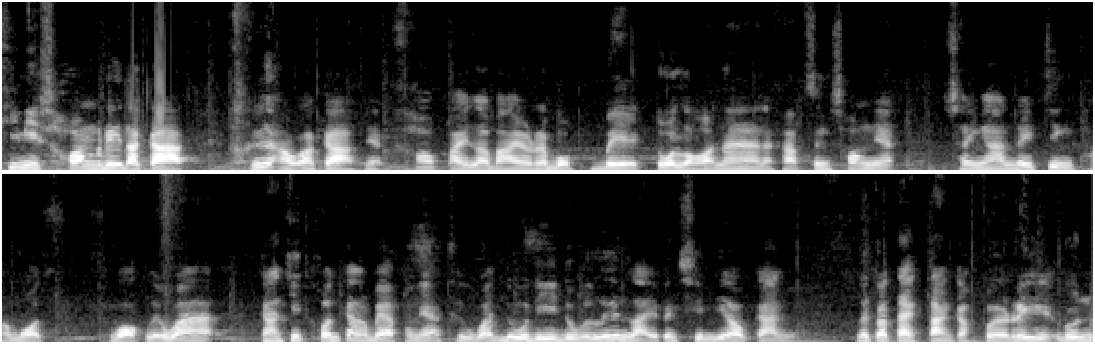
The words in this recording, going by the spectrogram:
ที่มีช่องรีดอากาศ เพื่อเอาอากาศเนี่ยเข้าไประบายระบบเบรกตัวล้อหน้านะครับ ซึ่งช่องนี้ใช้งานได้จริงทั้งหมด บอกเลยว่าการคิดค้นการออกแบบตรงนี้ถือว่าดูดีดูลื่นไหลเป็นชิ้นเดียวกัน แล้วก็แตกต่างกับเฟอร์รี่รุ่นใ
